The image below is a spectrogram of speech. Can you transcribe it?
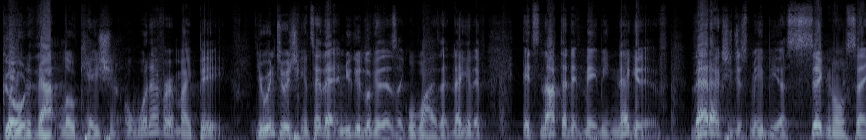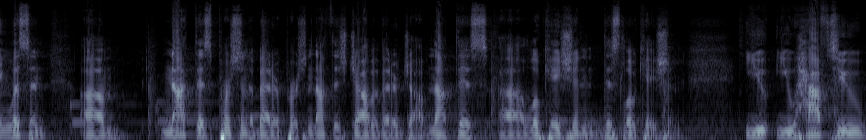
go to that location, or whatever it might be. Your intuition can say that, and you could look at it as like, well, why is that negative? It's not that it may be negative. That actually just may be a signal saying, listen, um, not this person a better person, not this job a better job, not this uh, location this location. You you have to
